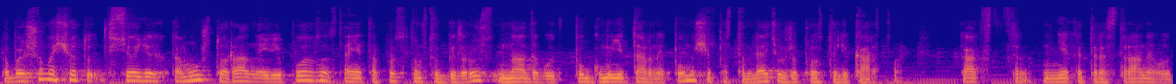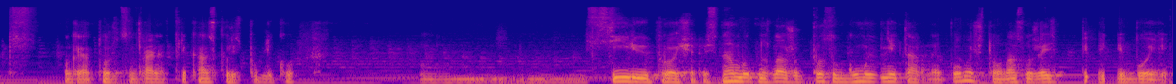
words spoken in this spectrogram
по большому счету все идет к тому, что рано или поздно станет вопрос о том, что в Беларусь надо будет по гуманитарной помощи поставлять уже просто лекарства. Как некоторые страны, вот, говорят, тоже Центральноафриканскую республику, Сирию и прочее. То есть нам будет нужна уже просто гуманитарная помощь, что у нас уже есть перебои.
